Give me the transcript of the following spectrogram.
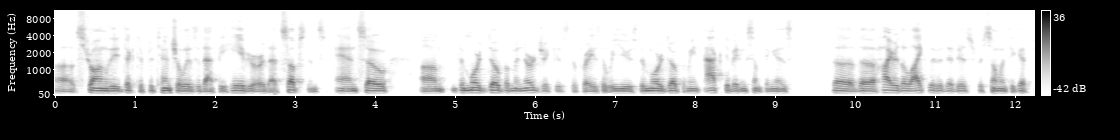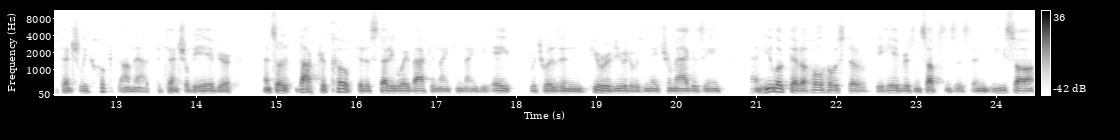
uh, strong the addictive potential is of that behavior or that substance. And so um, the more dopaminergic is the phrase that we use, the more dopamine activating something is, the the higher the likelihood that is for someone to get potentially hooked on that potential behavior. And so Dr. Koepp did a study way back in 1998, which was in peer reviewed. It was in Nature magazine. And he looked at a whole host of behaviors and substances, and he saw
